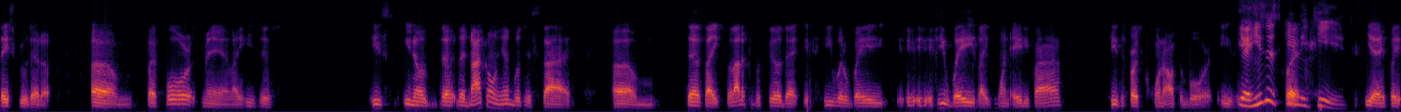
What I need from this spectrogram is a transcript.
they screwed that up. Um, but Forbes, man, like he's just he's you know the the knock on him was his size. Um, there's like a lot of people feel that if he would weigh if, if he weighed like 185, he's the first corner off the board easy. Yeah, he's a skinny kid. Yeah, but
